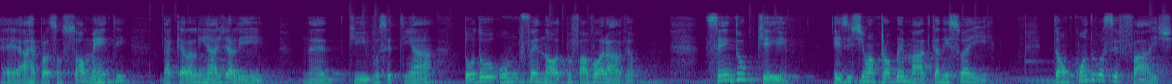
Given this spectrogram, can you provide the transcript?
é, a reprodução somente daquela linhagem ali, né, que você tinha todo um fenótipo favorável. Sendo que existe uma problemática nisso aí. Então, quando você faz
